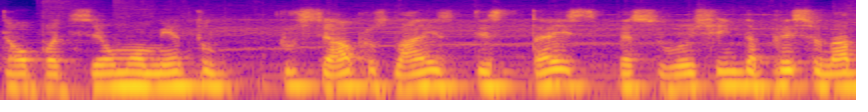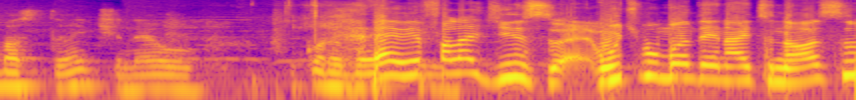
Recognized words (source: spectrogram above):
Então pode ser um momento crucial para os Lions testar esse pass rush e ainda pressionar bastante, né? O, o. É, eu ia falar disso. É, O último Monday Night nosso,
